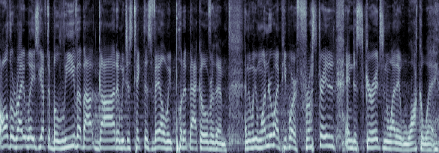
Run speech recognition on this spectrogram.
all the right ways you have to believe about God. And we just take this veil and we put it back over them. And then we wonder why people are frustrated and discouraged and why they walk away.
